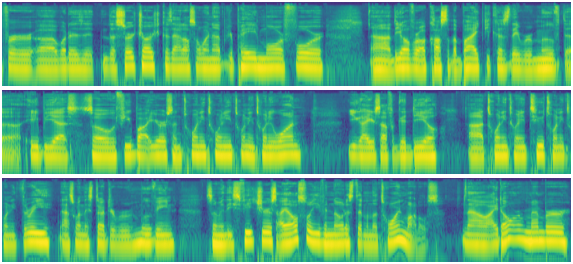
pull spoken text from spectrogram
for uh, what is it, the surcharge, because that also went up. You're paying more for, uh, the overall cost of the bike because they removed the ABS. So if you bought yours in 2020, 2021, you got yourself a good deal. Uh, 2022, 2023, that's when they started removing some of these features. I also even noticed it on the touring models. Now, I don't remember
